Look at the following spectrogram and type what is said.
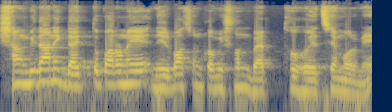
সাংবিধানিক দায়িত্ব পালনে নির্বাচন কমিশন ব্যর্থ হয়েছে মর্মে।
